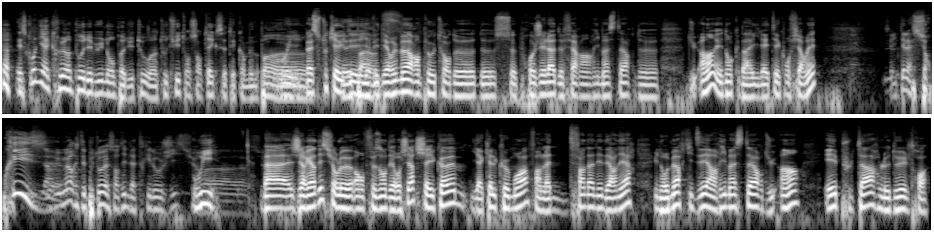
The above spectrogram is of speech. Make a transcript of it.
Est-ce qu'on y a cru un peu au début? Non, pas du tout. hein. Tout de suite, on sentait que c'était quand même pas. un- Oui, bah, surtout qu'il y, avait des- il y pas avait un- des rumeurs un peu autour de, de ce projet-là de faire un remaster de, du 1, et donc bah, il a été confirmé. Ça a été la surprise. La rumeur était plutôt la sortie de la trilogie sur. Oui. euh, sur- Bah, j'ai regardé sur le, en faisant des recherches, il y a eu quand même, il y a quelques mois, enfin la fin d'année dernière, une rumeur qui disait un remaster du 1 et plus tard le 2 et le 3.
